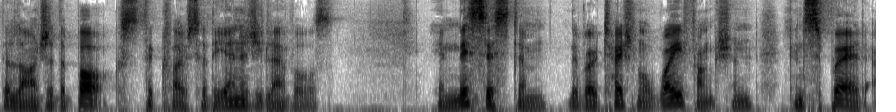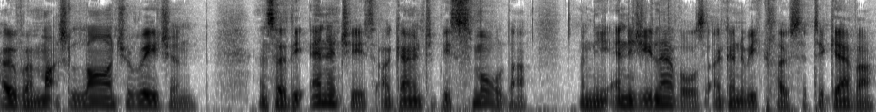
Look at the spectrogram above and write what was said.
The larger the box, the closer the energy levels. In this system, the rotational wave function can spread over a much larger region, and so the energies are going to be smaller and the energy levels are going to be closer together.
